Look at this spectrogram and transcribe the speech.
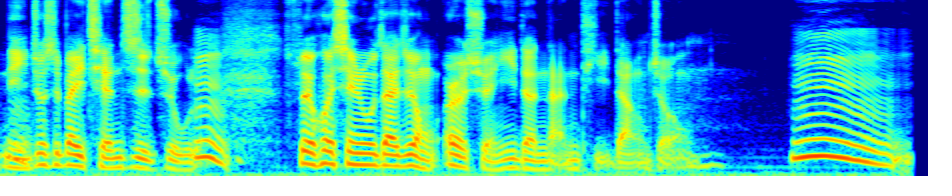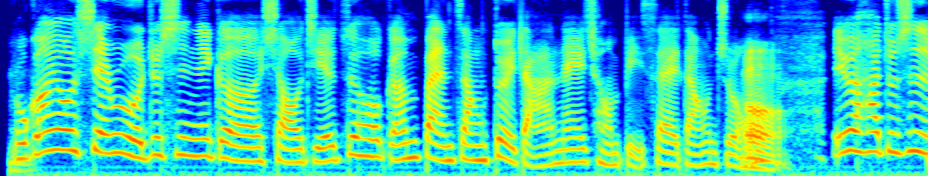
你就是被牵制住了，嗯。所以会陷入在这种二选一的难题当中。嗯，我刚刚又陷入了就是那个小杰最后跟半藏对打的那一场比赛当中，嗯，因为他就是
